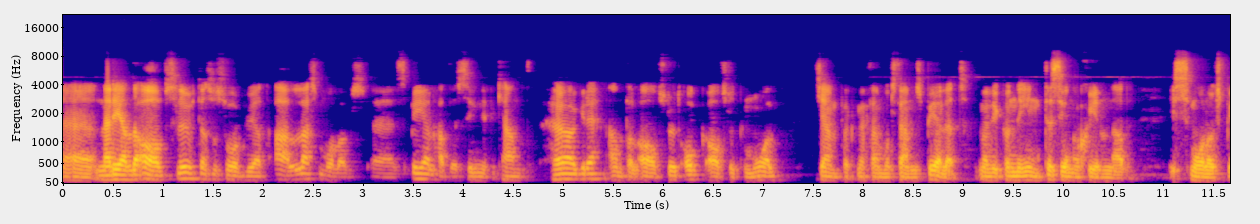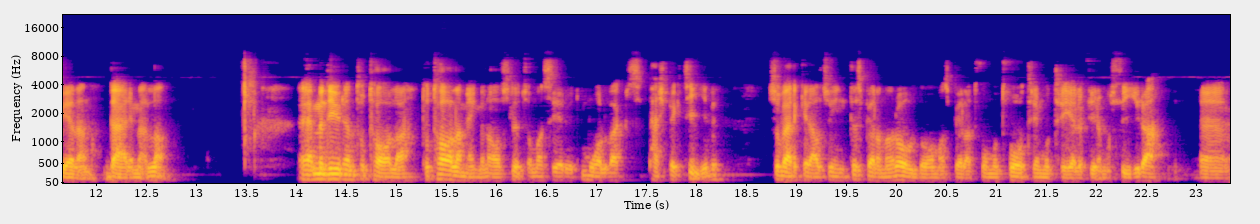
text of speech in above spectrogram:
Eh, när det gällde avsluten så såg vi att alla smålagsspel hade signifikant högre antal avslut och avslut på mål jämfört med 5 mot 5 spelet. Men vi kunde inte se någon skillnad i smålagsspelen däremellan. Eh, men det är ju den totala, totala mängden avslut. Så om man ser ur ett målvaktsperspektiv så verkar det alltså inte spela någon roll då om man spelar 2 mot 2, 3 mot 3 eller 4 mot 4. Eh,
